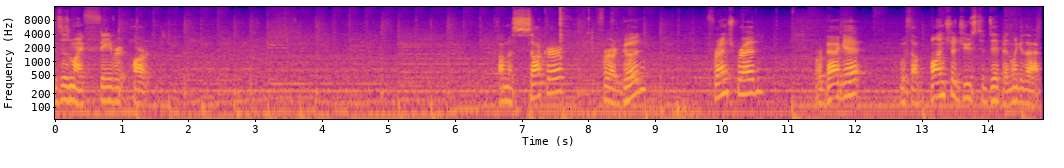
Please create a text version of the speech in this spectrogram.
This is my favorite part. I'm a sucker for a good French bread or baguette with a bunch of juice to dip in. Look at that.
